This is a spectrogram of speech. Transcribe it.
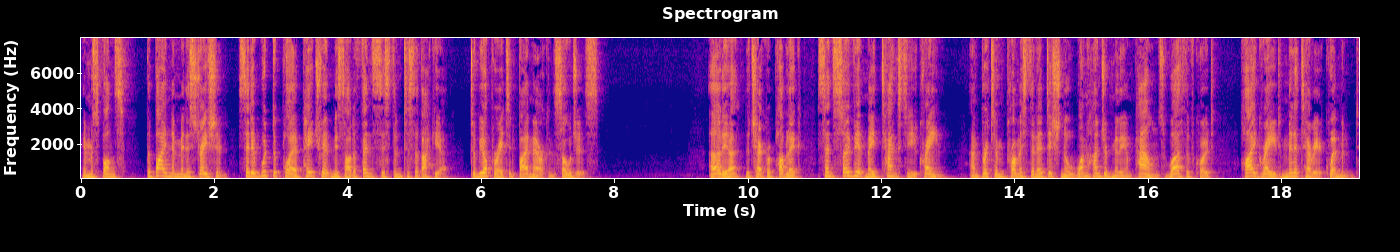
In response, the Biden administration said it would deploy a Patriot missile defense system to Slovakia to be operated by American soldiers. Earlier, the Czech Republic sent Soviet made tanks to Ukraine, and Britain promised an additional £100 million worth of, quote, high grade military equipment.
